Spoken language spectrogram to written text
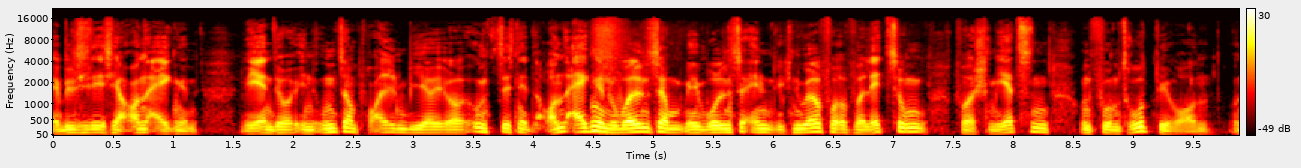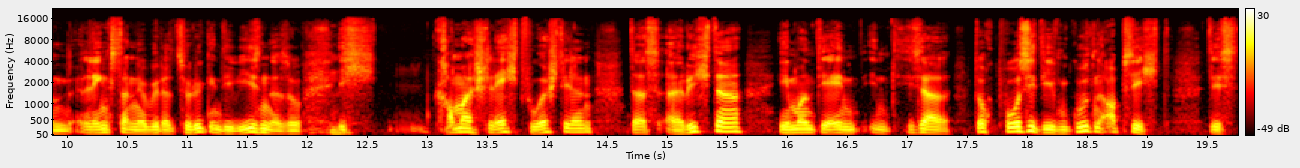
Er will sich das ja aneignen. Während ja in unserem Fall wir ja uns das nicht aneignen wollen, sondern wir wollen es eigentlich nur vor Verletzung, vor Schmerzen und vor dem Tod bewahren und längst dann ja wieder zurück in die Wiesen. Also ich kann mir schlecht vorstellen, dass ein Richter, jemand, der in, in dieser doch positiven, guten Absicht das,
